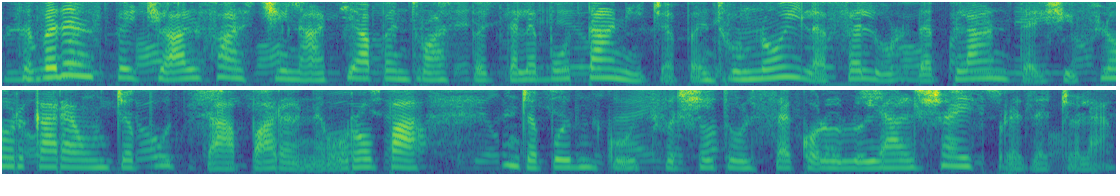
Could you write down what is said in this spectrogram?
Se vede în special fascinația pentru aspectele botanice, pentru noile feluri de plante și flori care au început să apară în Europa, începând cu sfârșitul secolului al XVI-lea.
